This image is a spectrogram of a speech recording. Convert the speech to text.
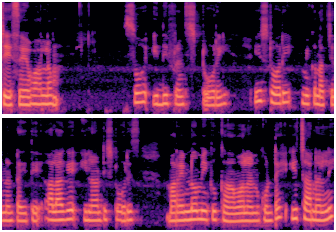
చేసేవాళ్ళం. సో ఇది ఫ్రెండ్స్ స్టోరీ. ఈ స్టోరీ మీకు నచ్చినట్టయితే అలాగే ఇలాంటి స్టోరీస్ మరెన్నో మీకు కావాలనుకుంటే ఈ ఛానల్ని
